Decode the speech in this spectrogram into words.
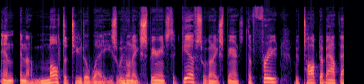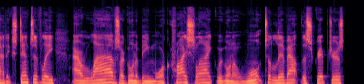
in in a multitude of ways. We're going to experience the gifts. We're going to experience the fruit. We've talked about that extensively. Our lives are going to be more Christ-like. We're going to want to live out the Scriptures.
